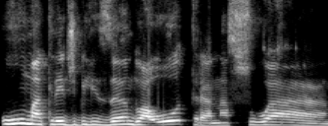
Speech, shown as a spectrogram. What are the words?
uma credibilizando a outra na sua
